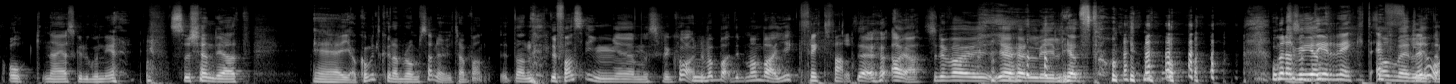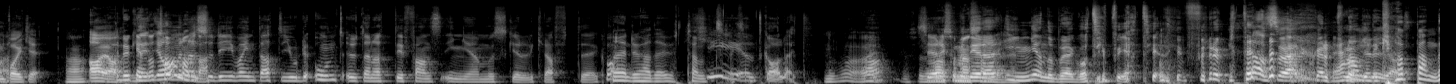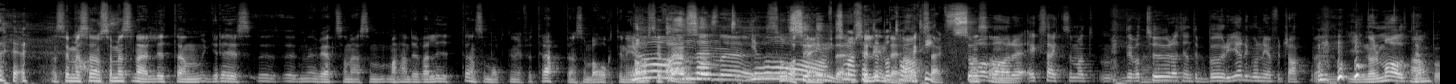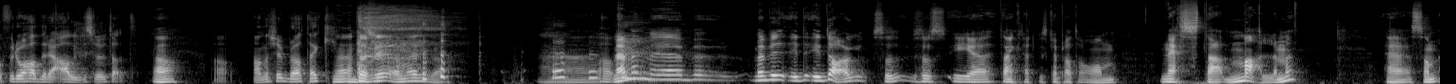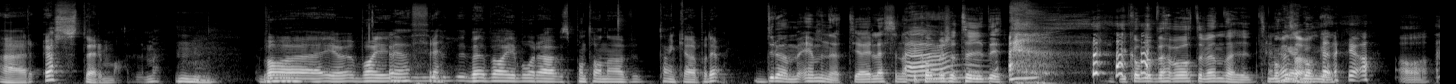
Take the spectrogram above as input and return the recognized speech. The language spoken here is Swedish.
Och när jag skulle gå ner så kände jag att eh, jag kommer inte kunna bromsa nu i trappan. Utan det fanns inga muskler kvar. Det var bara, man bara gick. Fritt fall. Så, ah, ja, så det var, jag höll i ledstången. och Men alltså direkt som en liten efteråt? pojke. Ja. Ah, ja. Du kan ändå det, ta ja, men någon alltså? Det var inte att det gjorde ont, utan att det fanns inga muskelkraft eh, kvar. Nej, du hade uttömt. Helt Liksom. galet. Det var- Ja. så Så det jag rekommenderar ingen att börja gå till PT. Det är fruktansvärt Det är självplågeri. alltså. handikappande. Alltså, men som, som en sån här liten grej, eh, ni vet sån här som man hade var liten som åkte ner för trappen som bara åkte ner av sig Ja, själv. sån, eh, ja, så cylinder. som man köpte på Tom ja. Så var det, exakt som att det var tur att jag inte började gå ner för trappen i normalt Ja. tempo, för då hade det aldrig slutat. Ja, Ja. Annars är det bra, tack. nej, det är, ja, men det är bra. Eh, nej, men, eh, men vi, i, idag så, så är tanken att vi ska prata om nästa malm. Eh, som är Östermalm. Vad, är, vad, är, vad- är våra spontana tankar på det? Drömämnet, jag är ledsen att det kommer så tidigt. Vi kommer behöva återvända hit Är många gånger. ja. Ja.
